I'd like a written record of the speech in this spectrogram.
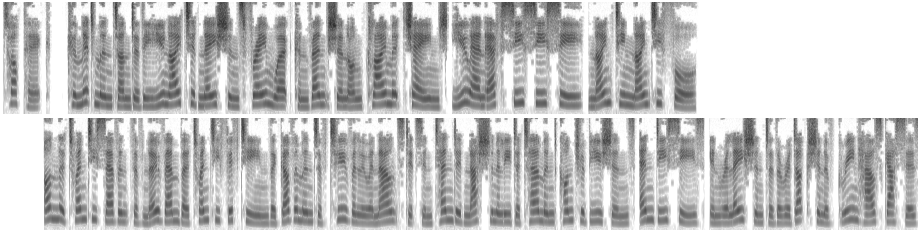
Topic. Commitment under the United Nations Framework Convention on Climate Change UNFCCC 1994 On 27 November 2015 the government of Tuvalu announced its intended nationally determined contributions NDCs in relation to the reduction of greenhouse gases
